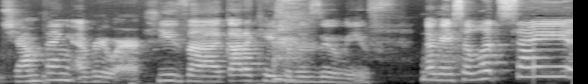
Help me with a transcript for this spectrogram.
jumping everywhere. He's uh, got a case of the zoomies. Okay, so let's say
